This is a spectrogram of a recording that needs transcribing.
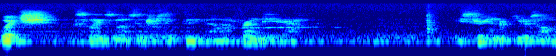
Which explains the most interesting thing about our friend here. He's 300 years old.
